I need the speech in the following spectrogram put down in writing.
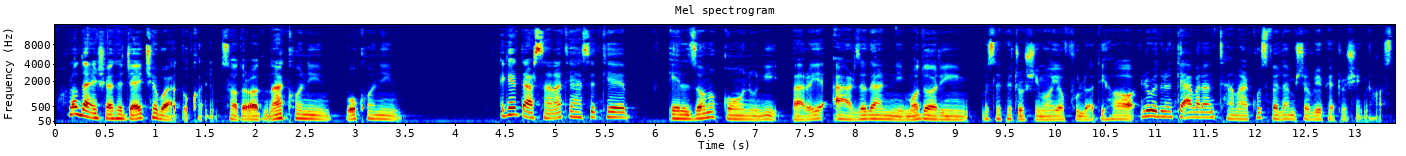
حالا در این شرایط جدید چه باید بکنیم؟ صادرات نکنیم؟ بکنیم؟ اگر در صنعتی هستید که الزام قانونی برای عرضه در نیما داریم مثل پتروشیما یا فولادی ها این رو بدونید که اولا تمرکز فعلا بیشتر روی پتروشیمی هاست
